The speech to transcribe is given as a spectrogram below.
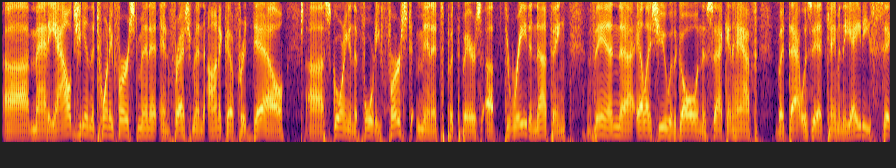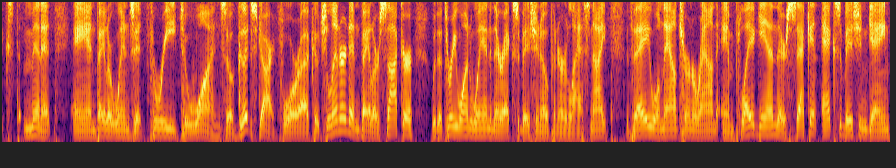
uh, Maddie Algie in the 21st minute and freshman Annika Friedel uh, scoring in the 41st minute to put the Bears up three to nothing. Then uh, LSU with a goal in the second half, but that was it. Came in the 86th minute, and Baylor wins it three to one. So a good start for uh, Coach Leonard and Baylor soccer with a 3-1 win in their exhibition opener last night. They will now turn around and play again. Their second exhibition game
